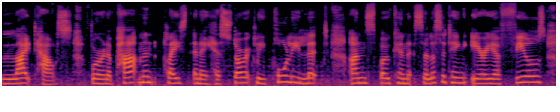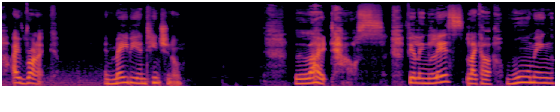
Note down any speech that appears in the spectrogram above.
Lighthouse for an apartment placed in a historically poorly lit, unspoken soliciting area feels ironic and maybe intentional. Lighthouse, feeling less like a warming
